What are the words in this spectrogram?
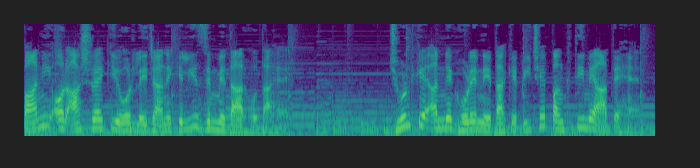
पानी और आश्रय की ओर ले जाने के लिए जिम्मेदार होता है। झुंड के अन्य घोड़े नेता के पीछे पंक्ति में आते हैं।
